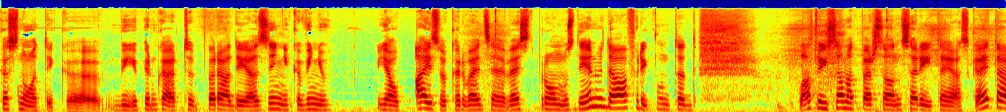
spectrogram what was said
kas notika, bija pirmkārt parādījās ziņa, ka viņu jau aizvakar vajadzēja vest prom uz Dienvidāfriku, un tad Latvijas amatpersonas arī tajā skaitā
